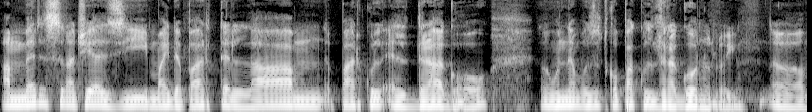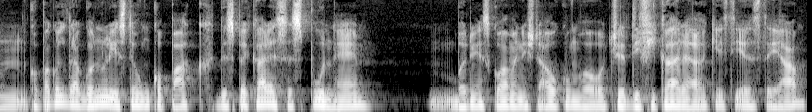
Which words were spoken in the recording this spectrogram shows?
Am mers în aceea zi mai departe la parcul El Drago, unde am văzut copacul dragonului. Um, copacul dragonului este un copac despre care se spune, bănuiesc că oamenii ăștia au cumva o certificare a chestiei ăsteia,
